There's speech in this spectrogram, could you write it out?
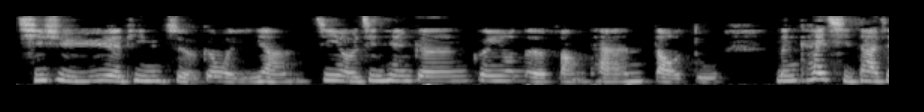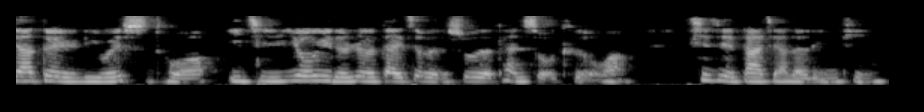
期许阅听者跟我一样，经由今天跟昆庸的访谈导读，能开启大家对李维史陀以及《忧郁的热带》这本书的探索渴望。谢谢大家的聆听。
